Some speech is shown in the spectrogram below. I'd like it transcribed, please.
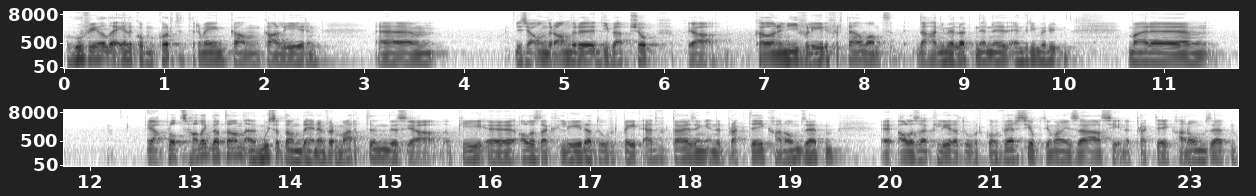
hoeveel dat eigenlijk op een korte termijn kan, kan leren. Um, dus ja, onder andere die webshop, ja, ik ga dat nu niet volledig vertellen, want dat gaat niet meer lukken in, in drie minuten. Maar uh, ja, plots had ik dat dan en ik moest dat dan beginnen vermarkten. Dus ja, oké, eh, alles dat ik geleerd had over paid advertising in de praktijk gaan omzetten. Uh, alles dat ik geleerd had over conversieoptimalisatie in de praktijk gaan omzetten.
